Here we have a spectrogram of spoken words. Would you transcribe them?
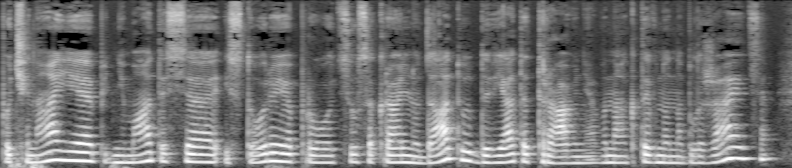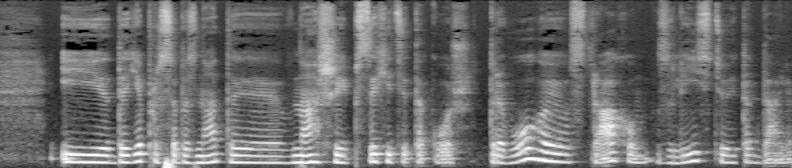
починає підніматися історія про цю сакральну дату 9 травня. Вона активно наближається і дає про себе знати в нашій психіці також тривогою, страхом, злістю і так далі.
